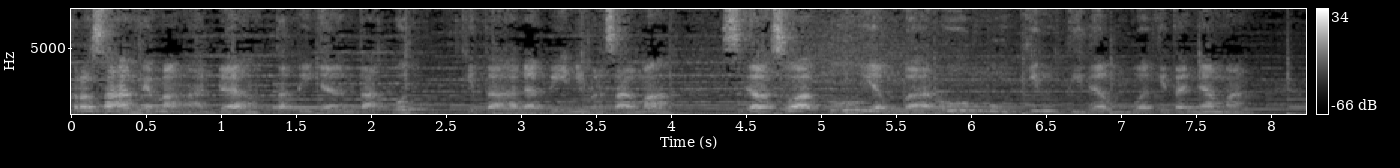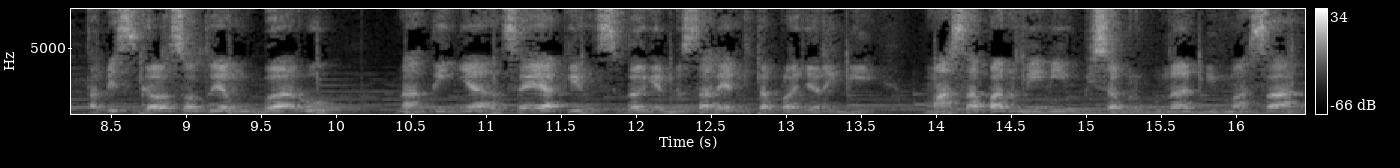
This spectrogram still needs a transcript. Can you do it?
Keresahan memang ada, tapi jangan takut, kita hadapi ini bersama. Segala sesuatu yang baru mungkin tidak membuat kita nyaman, tapi segala sesuatu yang baru nantinya saya yakin sebagian besar yang kita pelajari di masa pandemi ini bisa berguna di masa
